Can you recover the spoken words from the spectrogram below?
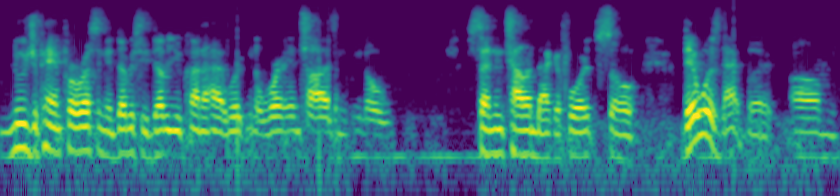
New Japan Pro Wrestling and WCW kind of had work you know were in ties and you know sending talent back and forth. So there was that, but um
